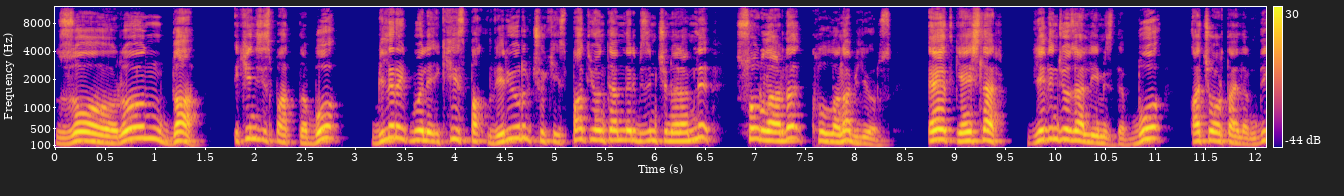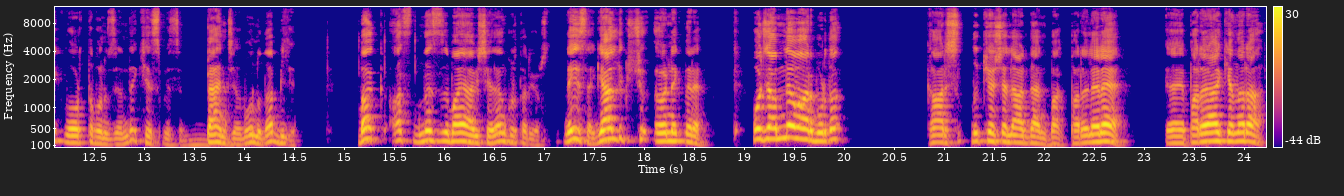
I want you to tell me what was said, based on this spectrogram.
zorunda. İkinci ispat da bu. Bilerek böyle iki ispatlı veriyorum çünkü ispat yöntemleri bizim için önemli. Sorularda kullanabiliyoruz. Evet gençler 7. özelliğimiz de bu. Açıortayların dik ve ortaban üzerinde kesmesi. Bence bunu da bilin. Bak aslında sizi bayağı bir şeyden kurtarıyoruz. Neyse geldik şu örneklere. Hocam ne var burada? Karşılıklı köşelerden bak paralele e, paralel kenara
